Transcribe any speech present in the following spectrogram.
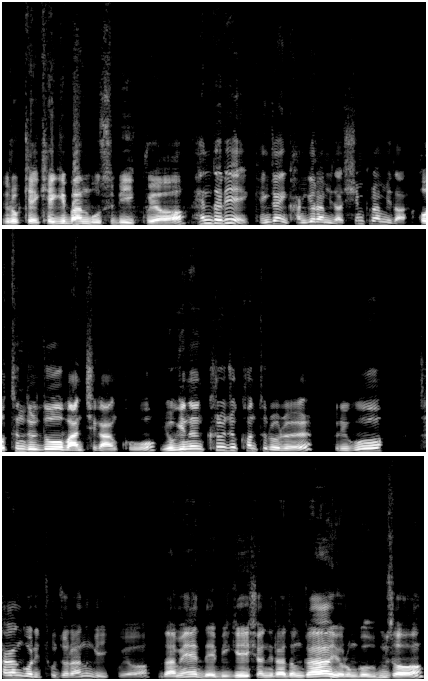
이렇게 계기반 모습이 있고요. 핸들이 굉장히 간결합니다. 심플합니다. 버튼들도 많지가 않고 여기는 크루즈 컨트롤을 그리고 차간거리 조절하는 게 있고요. 그 다음에 내비게이션이라던가 이런 거 음성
